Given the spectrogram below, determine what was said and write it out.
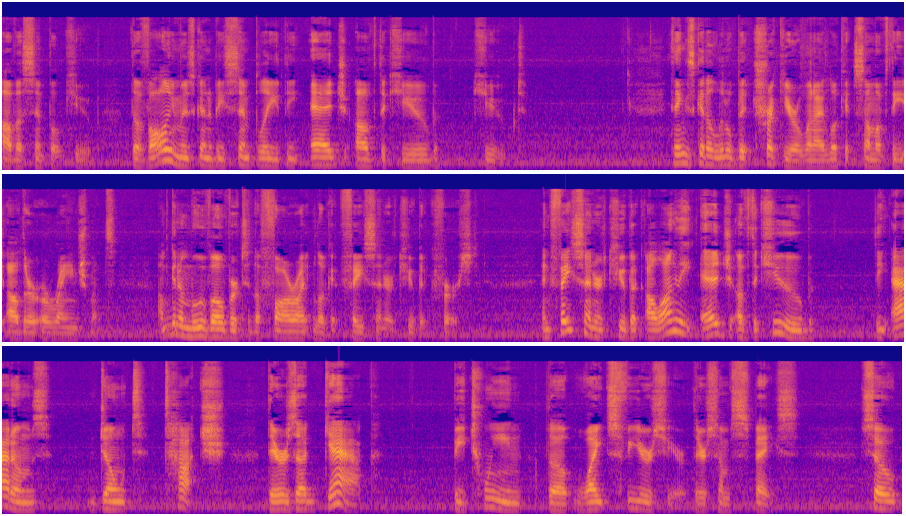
of a simple cube. The volume is going to be simply the edge of the cube cubed. Things get a little bit trickier when I look at some of the other arrangements. I'm going to move over to the far right and look at face-centered cubic first. In face-centered cubic, along the edge of the cube, the atoms don't touch. There's a gap between the white spheres here. There's some space. So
